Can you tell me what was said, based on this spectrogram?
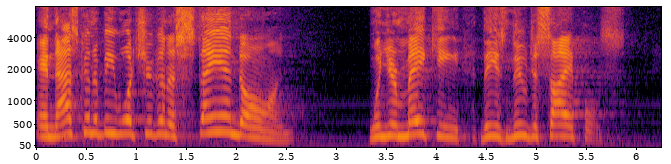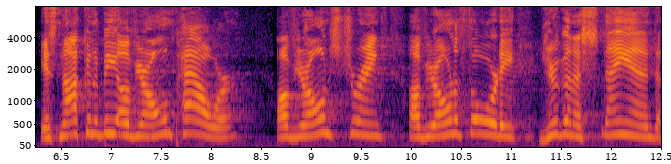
And that's going to be what you're going to stand on when you're making these new disciples. It's not going to be of your own power, of your own strength, of your own authority. You're going to stand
